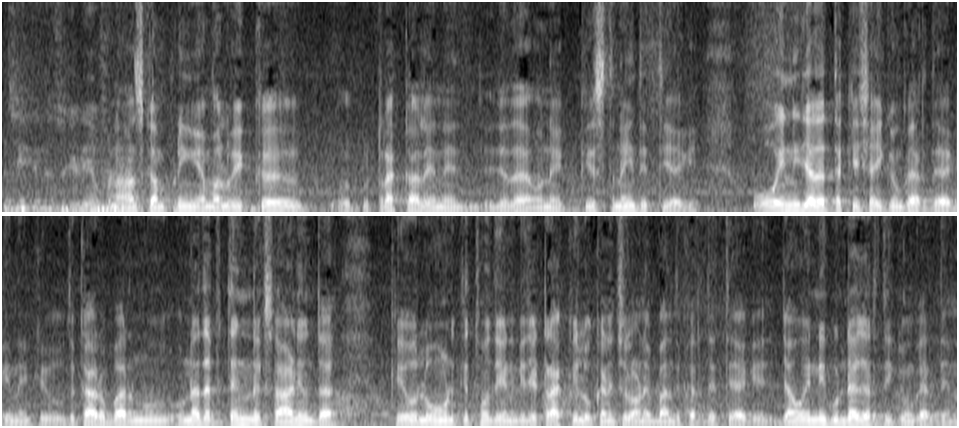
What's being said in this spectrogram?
ਤੁਸੀਂ ਦੱਸੋ, ਜਿਹੜੀਆਂ ਫਾਈਨਾਂਸ ਕੰਪਨੀ ਹੈ ਮੰਨ ਲਓ ਇੱਕ ਟਰੱਕ ਵਾਲੇ ਨੇ, ਜਿਹਦਾ ਉਹਨੇ ਕਿਸ਼ਤ ਨਹੀਂ ਦਿੱਤੀ ਹੈਗੀ, ਉਹ ਇੰਨੀ ਜ਼ਿਆਦਾ ਧੱਕੇਸ਼ਾਹੀ ਕਿਉਂ ਕਰਦੇ ਹੈਗੇ ਨੇ ਕਿ ਉਹ ਤੇ ਕਾਰੋਬਾਰ ਨੂੰ, ਉਹਨਾਂ ਦਾ ਵੀ ਤਾਂ ਨੁਕਸਾਨ ਹੀ ਹੁੰਦਾ। ਕਿ ਉਹ ਲੋਨ ਕਿੱਥੋਂ ਦੇਣਗੇ ਜੇ ਟਰੱਕ ਹੀ ਲੋਕਾਂ ਨੇ ਚਲਾਉਣੇ ਬੰਦ ਕਰ ਦਿੱਤੇ ਹੈਗੇ? ਜਾਂ ਉਹ ਇੰਨੀ ਗੁੰਡਾਗਰਦੀ ਕਿਉਂ ਕਰਦੇ ਨੇ?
